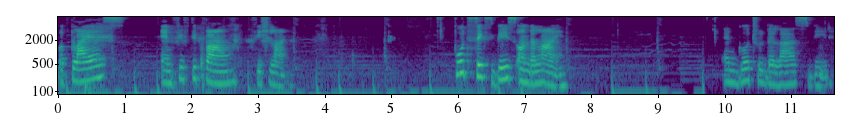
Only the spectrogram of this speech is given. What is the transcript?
The pliers and 50 pound fish line. Put 6 beads on the line and go through the last bead.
